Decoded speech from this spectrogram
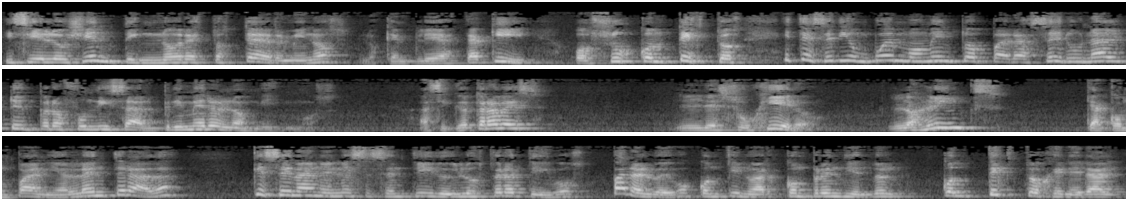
Y si el oyente ignora estos términos, los que empleé hasta aquí, o sus contextos, este sería un buen momento para hacer un alto y profundizar primero en los mismos. Así que otra vez, les sugiero los links que acompañan la entrada que serán en ese sentido ilustrativos para luego continuar comprendiendo el contexto general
